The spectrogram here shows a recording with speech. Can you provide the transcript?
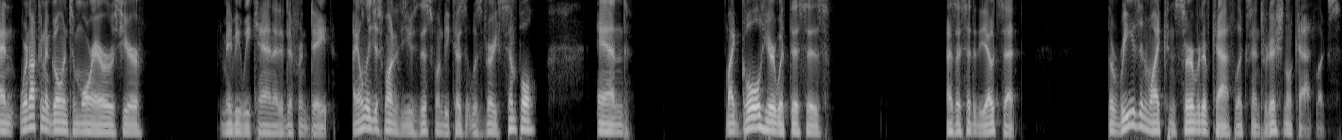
And we're not going to go into more errors here. Maybe we can at a different date. I only just wanted to use this one because it was very simple. And my goal here with this is, as I said at the outset, the reason why conservative Catholics and traditional Catholics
